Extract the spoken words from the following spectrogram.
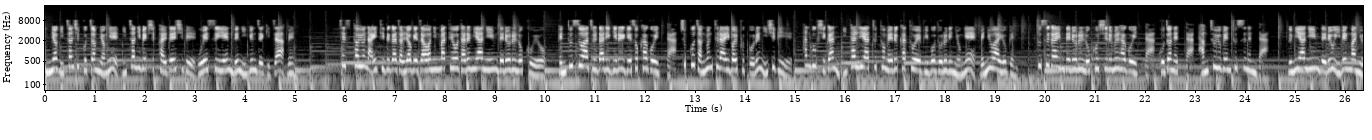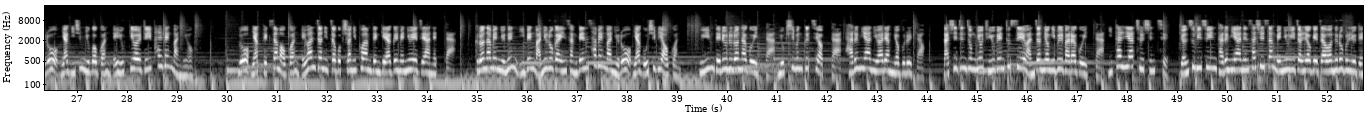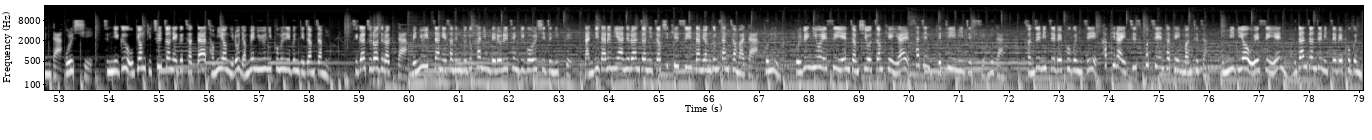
입력 2019.01, 2218대 11, OSEN 는 이균재 기자, 맨. 체스터 유나이티드가 전력의 자원인 마테오 다르미아니임 대료를 놓고요. 벤투스와 줄다리기를 계속하고 있다. 축구 전문 트라이벌 풋볼은 22일 한국 시간 이탈리아 투토 메르카토의 비보 도르린용의 메뉴와 유벤 투스가 임대료를 놓고 씨름을 하고 있다. 고전했다. 당초 유벤투스는 다. 르미아니 임 대료 200만 유로 약 26억 원에 6개월 뒤 800만 유. 로약 103억 원의 완전 이적 옵션이 포함된 계약을 메뉴에 제안했다. 그러나 맨유는 200만 유로가 인상된 400만 유로 약 52억 원. 위임 대료를 원하고 있다. 욕심은 끝이 없다. 다름이한 유아량 여부를 떠. 나 시즌 종료 뒤 유벤투스의 완전 영입을 바라고 있다. 이탈리아 출신 측. 연수비수인 다르미아는 사실상 메뉴의 전력의 자원으로 분류된다. 올시. 즌리그 5경 기출전에 그쳤다. 점이 0-2로 연메뉴 유니폼을 입은 뒤점점이. 지가 줄어들었다. 메뉴 입장에서는 두둑한 임대료를 챙기고 올 시즌이 끝. 난디 다르미안을 완전 이적 시킬 수 있다면 금상첨화다. 돌림. 골뱅이 osen.co.kr 사진 게티 이미지스 무단. 전제 및 재배 포금지 카피라이트 스포츠 엔터테인먼트 전 문미디어 OSEN 무단 재배 포금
